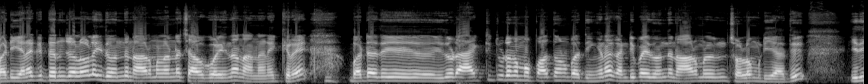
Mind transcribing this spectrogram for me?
பட் எனக்கு தெரிஞ்ச அளவில் இது வந்து நார்மலான சாவக்கோழின்னு தான் நான் நினைக்கிறேன். பட் அது இதோட ஆக்டிடியூடை நம்ம பார்த்தோம்னு பார்த்தீங்கன்னா கண்டிப்பாக இது வந்து நார்மல்னு சொல்ல முடியாது. இது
